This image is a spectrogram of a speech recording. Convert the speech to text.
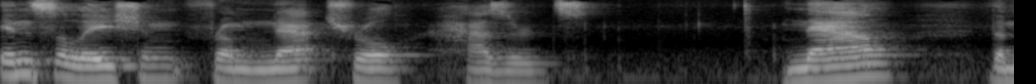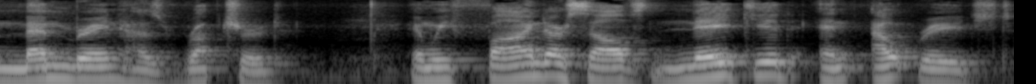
insulation from natural hazards. Now the membrane has ruptured, and we find ourselves naked and outraged.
